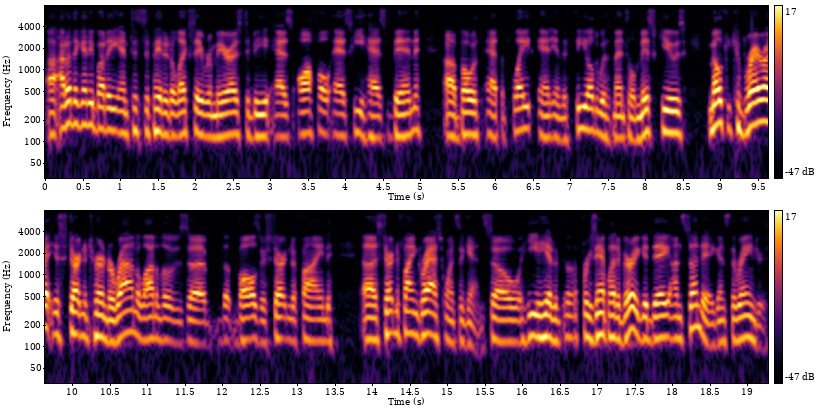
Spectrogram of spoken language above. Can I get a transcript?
Uh, I don't think anybody anticipated Alexei Ramirez to be as awful as he has been, uh, both at the plate and in the field with mental miscues. Melky Cabrera is starting to turn it around. A lot of those uh, the balls are starting to find uh, starting to find grass once again. So he had, for example, had a very good day on Sunday against the Rangers.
